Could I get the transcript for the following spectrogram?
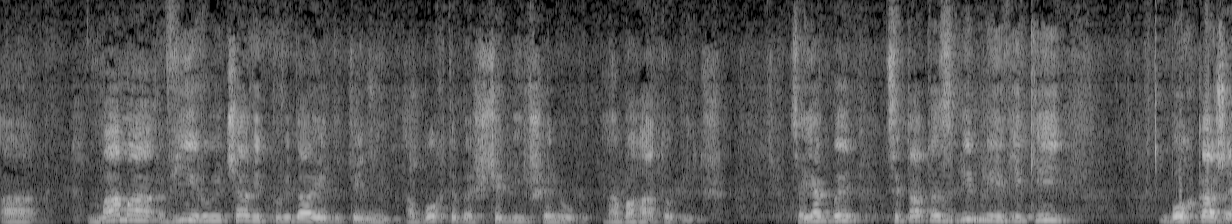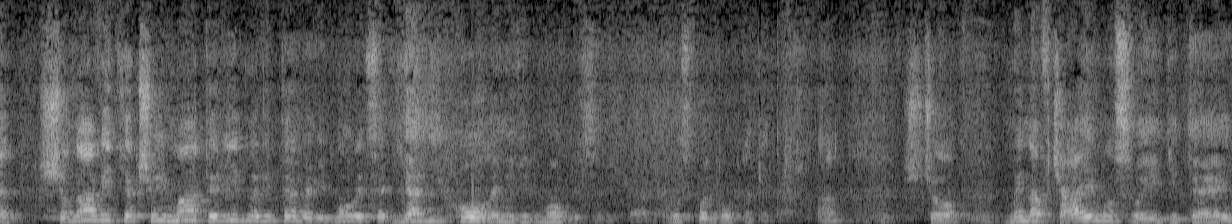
А мама віруюча відповідає дитині, а Бог тебе ще більше любить, набагато більше. Це якби цитата з Біблії, в якій Бог каже, що навіть якщо і мати рідна від тебе відмовиться, я ніколи не відмовлюся від тебе. Господь Бог таке каже, так? що ми навчаємо своїх дітей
